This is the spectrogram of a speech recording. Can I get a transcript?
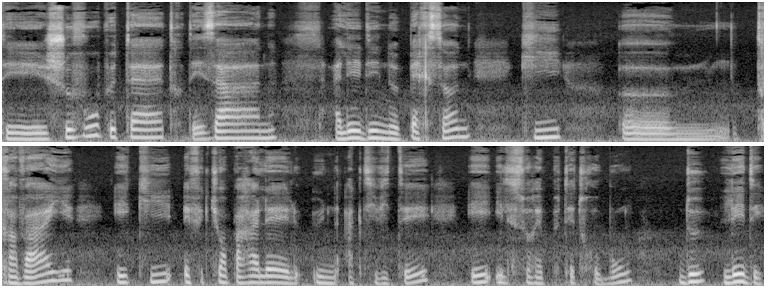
des chevaux peut-être, des ânes. Aller aider une personne qui travaille et qui effectue en parallèle une activité et il serait peut-être bon de l'aider.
